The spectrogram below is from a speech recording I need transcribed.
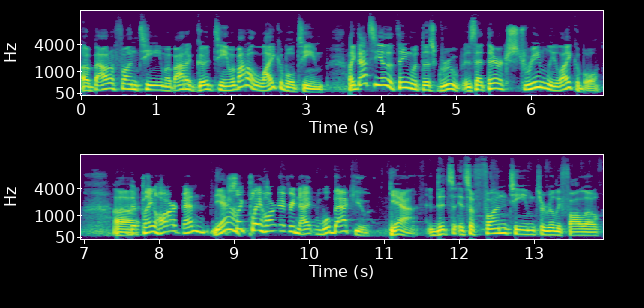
about a fun team, about a good team, about a likable team. Like that's the other thing with this group is that they're extremely likable. Uh, they're playing hard, man. Yeah, just like play hard every night, and we'll back you. Yeah, it's it's a fun team to really follow.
